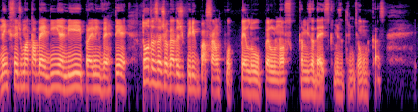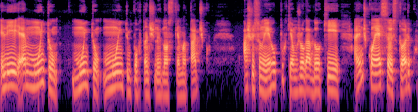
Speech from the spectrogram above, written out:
nem que seja uma tabelinha ali para ele inverter. Todas as jogadas de perigo passaram por, pelo, pelo nosso camisa 10, camisa 31 no caso. Ele é muito, muito, muito importante no nosso esquema tático. Acho isso um erro, porque é um jogador que a gente conhece seu histórico.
